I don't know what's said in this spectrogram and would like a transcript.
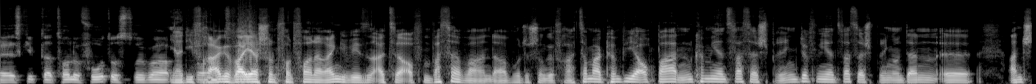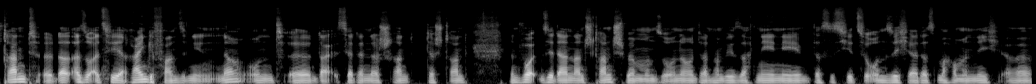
Äh, es gibt da tolle Fotos drüber. Ja, die Frage und, war ja schon von vornherein gewesen, als wir auf dem Wasser waren. Da wurde schon gefragt, sag mal, können wir hier auch baden? Können wir ins Wasser springen? Dürfen wir ins Wasser springen? Und dann äh, an Strand, äh, also als wir reingefahren sind, ne? Und äh, da ist ja dann der Strand, der Strand. Dann wollten sie dann an Strand schwimmen und so, ne? Und dann haben wir gesagt, nee, nee, das ist hier zu unsicher, das machen wir nicht. Äh,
